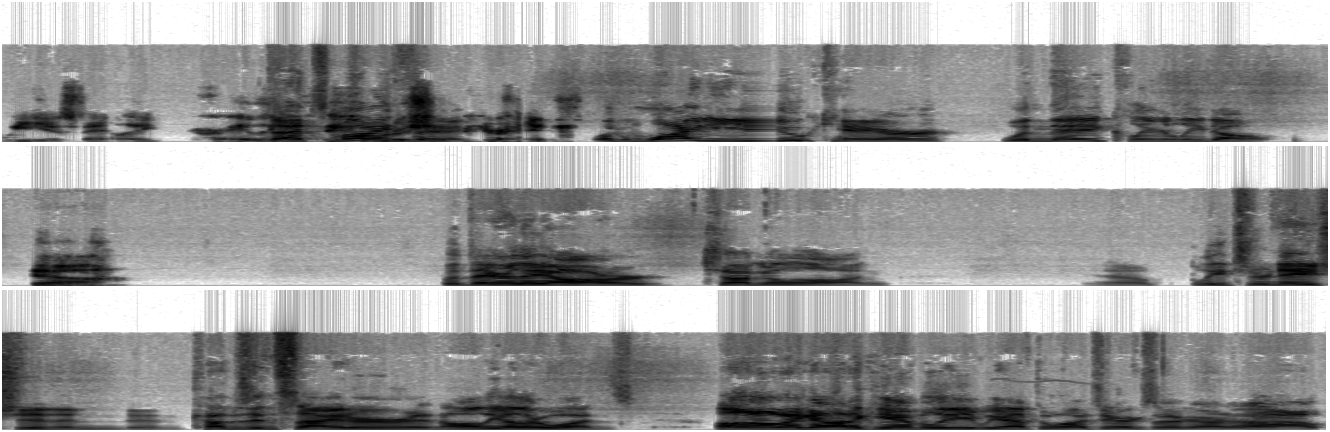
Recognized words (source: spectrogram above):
we as fan like right? Like, That's my thing. Right? Like why do you care when they clearly don't? Yeah. But there they are, chugging along. You know, Bleacher Nation and, and Cubs Insider and all the other ones Oh my God, I can't believe we have to watch Eric Sogard. Oh,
